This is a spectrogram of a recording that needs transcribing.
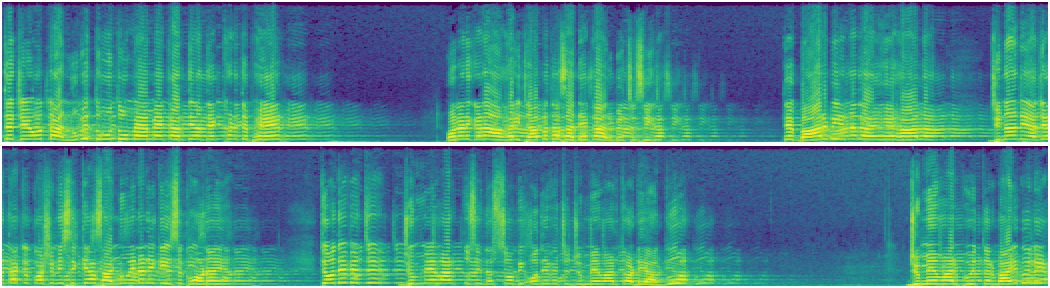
ਤੇ ਜੇ ਉਹ ਤੁਹਾਨੂੰ ਵੀ ਤੂੰ ਤੂੰ ਮੈਂ ਮੈਂ ਕਰਦਿਆਂ ਦੇਖਣ ਤੇ ਫੇਰ। ਉਹਨਾਂ ਨੇ ਕਹਿਣਾ, ਆਹ ਹੀ ਜੱਬ ਤਾਂ ਸਾਡੇ ਘਰ ਵਿੱਚ ਸੀਗਾ। ਤੇ ਬਾਹਰ ਵੀ ਇਹਨਾਂ ਦਾ ਇਹ ਹਾਲ ਆ, ਜਿਨ੍ਹਾਂ ਨੇ ਅਜੇ ਤੱਕ ਕੁਝ ਨਹੀਂ ਸਿੱਖਿਆ, ਸਾਨੂੰ ਇਹਨਾਂ ਨੇ ਕੀ ਸਿਖਾਉਣਾ ਆ? ਤੇ ਉਹਦੇ ਵਿੱਚ ਜ਼ਿੰਮੇਵਾਰ, ਤੁਸੀਂ ਦੱਸੋ ਵੀ ਉਹਦੇ ਵਿੱਚ ਜ਼ਿੰਮੇਵਾਰ ਤੁਹਾਡੇ ਆਗੂ ਆ? ਜ਼ਿੰਮੇਵਾਰ ਪਵਿੱਤਰ ਬਾਈਬਲ ਆ?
